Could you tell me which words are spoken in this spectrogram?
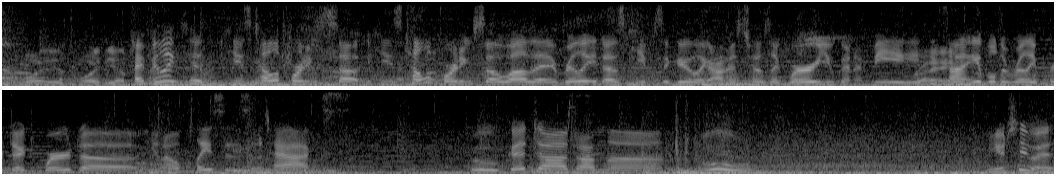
Avoid, avoid the I feel like he- he's teleporting so he's teleporting so well that it really does keep Zagoo like on his toes. Like, where are you gonna be? Right. He's not able to really predict where to you know place his attacks. Ooh, good dodge on the ooh. Mewtwo at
